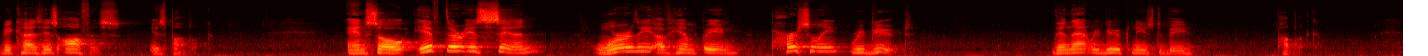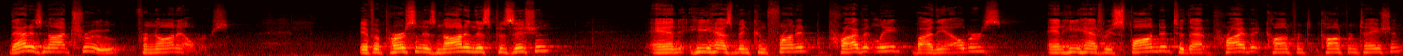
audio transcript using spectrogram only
because his office is public. And so, if there is sin worthy of him being personally rebuked, then that rebuke needs to be public. That is not true for non elders. If a person is not in this position and he has been confronted privately by the elders and he has responded to that private confront- confrontation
